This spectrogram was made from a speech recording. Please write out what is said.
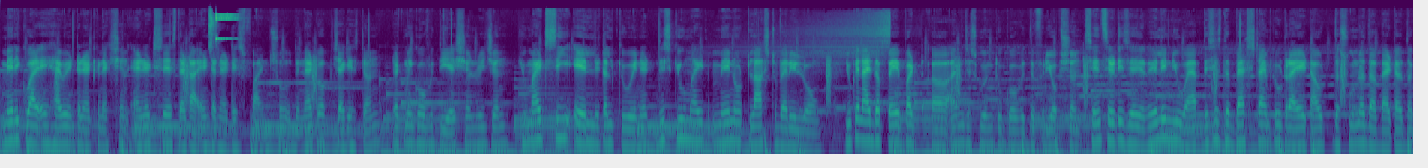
may require a heavy internet connection and it says that our internet is fine. So the network check is done. Let me go with the asian region. You might see a little queue in it. This queue might may not last very long. You can either pay but uh, i'm just going to go with the free option. Since it is a really new app this is the best time to try it out. The sooner the better. The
